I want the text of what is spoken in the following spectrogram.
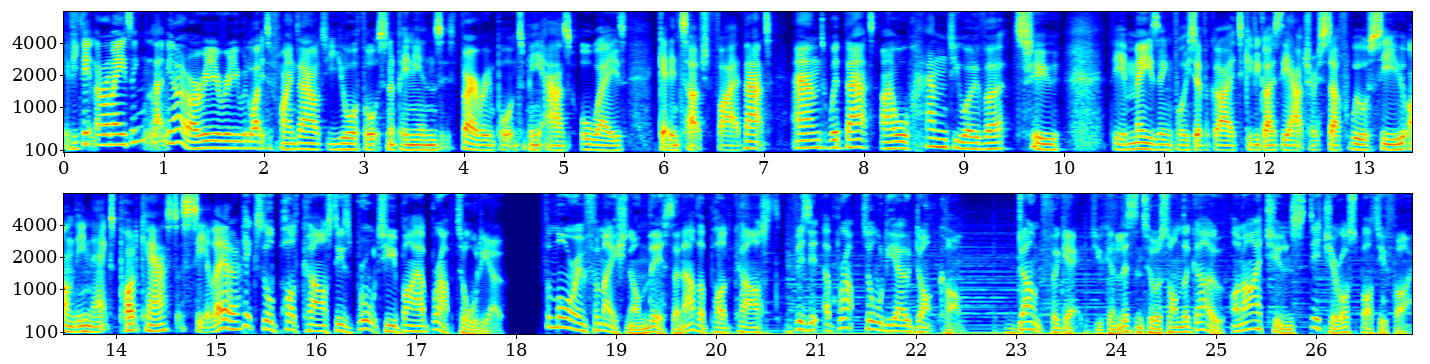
If you think they're amazing, let me know. I really, really would like to find out your thoughts and opinions. It's very, very important to me, as always. Get in touch via that. And with that, I will hand you over to the amazing voiceover guy to give you guys the outro stuff. We will see you on the next podcast. See you later. Pixel Podcast is brought to you by Abrupt Audio. For more information on this and other podcasts, visit abruptaudio.com. Don't forget, you can listen to us on the go on iTunes, Stitcher, or Spotify.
